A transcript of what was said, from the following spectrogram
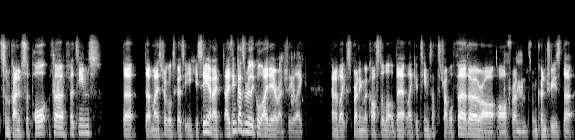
some kind of support for for teams that that might struggle to go to EQC, and I I think that's a really cool idea actually. Like kind of like spreading the cost a little bit. Like if teams have to travel further or or from from countries that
